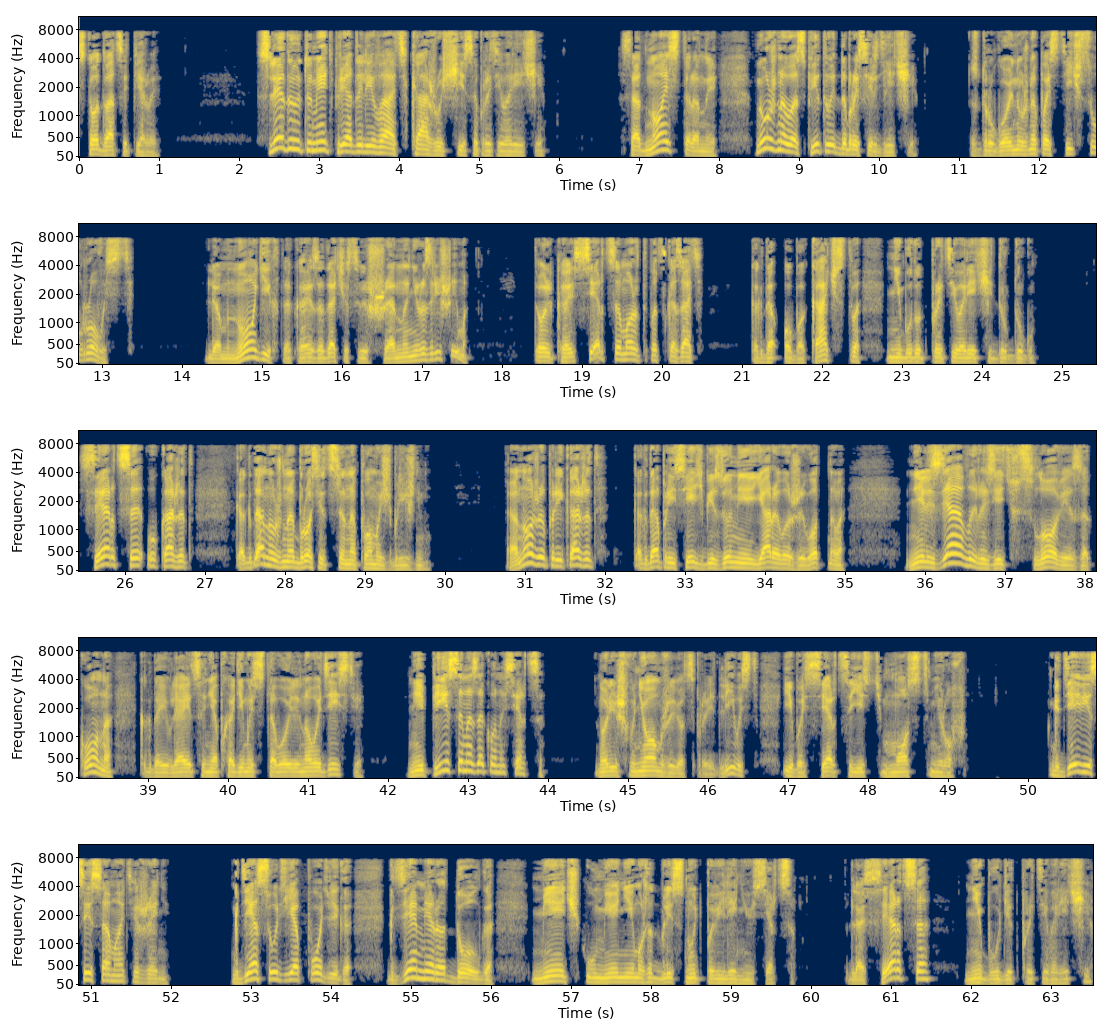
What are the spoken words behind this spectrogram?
121. Следует уметь преодолевать кажущиеся противоречия. С одной стороны, нужно воспитывать добросердечие, с другой нужно постичь суровость. Для многих такая задача совершенно неразрешима. Только сердце может подсказать, когда оба качества не будут противоречить друг другу. Сердце укажет, когда нужно броситься на помощь ближнему. Оно же прикажет, когда пресечь безумие ярого животного — Нельзя выразить в слове закона, когда является необходимость того или иного действия. Не писаны законы сердца, но лишь в нем живет справедливость, ибо сердце есть мост миров. Где весы самоотвержения? Где судья подвига? Где мера долга? Меч умения может блеснуть по велению сердца. Для сердца не будет противоречия.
